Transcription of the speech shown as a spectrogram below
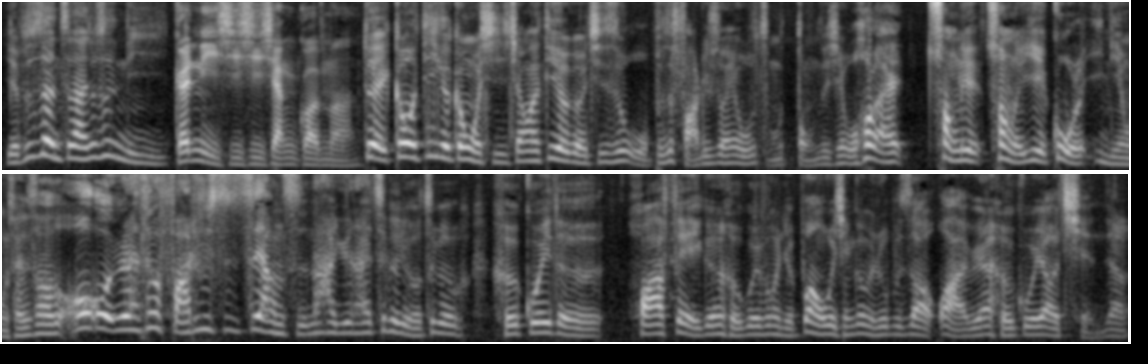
也不是认真啊，就是你跟你息息相关吗？对，跟我第一个跟我息息相关。第二个，其实我不是法律专业，我怎么懂这些？我后来创业创了业，过了一年，我才知道说，哦，原来这个法律是这样子。那原来这个有这个合规的花费跟合规风险，不然我以前根本就不知道。哇，原来合规要钱这样。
